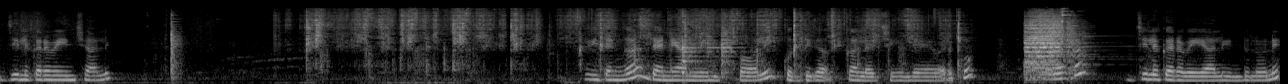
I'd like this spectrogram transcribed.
జీలకర్ర వేయించాలి. ఈ విధంగా ధనియాలు వేయించుకోవాలి. కొద్దిగా కలర్ చేంజ్ అయ్యే వరకు. తర్వాత జీలకర్ర వేయాలి ఇందులోనే.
